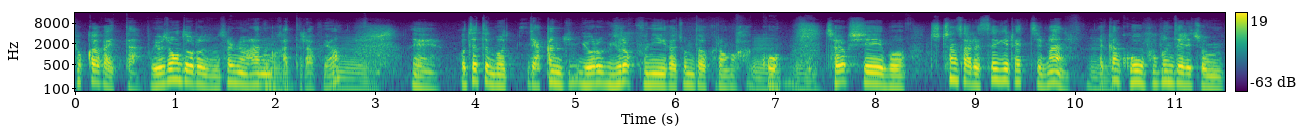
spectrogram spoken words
효과가 있다. 뭐 이 정도로 좀 설명을 하는 것 음. 같더라고요. 음, 네. 어쨌든 뭐 약간 유럽, 유럽 분위기가 좀 더 그런 것 같고 음, 음. 저 역시 뭐 추천사를 쓰기로 했지만 음. 약간 그 부분들이 좀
